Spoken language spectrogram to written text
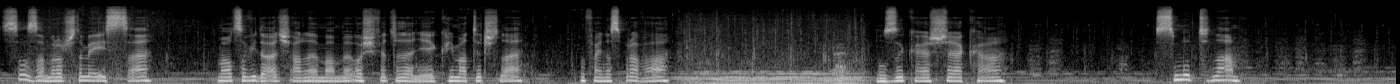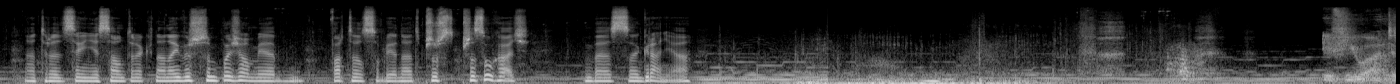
Co za mroczne miejsce. Mało co widać, ale mamy oświetlenie klimatyczne. No, Fajna sprawa. Muzyka jeszcze jaka smutna. Tradycyjnie soundtrack na najwyższym poziomie. Warto sobie nawet przes- przesłuchać bez grania. If you are to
